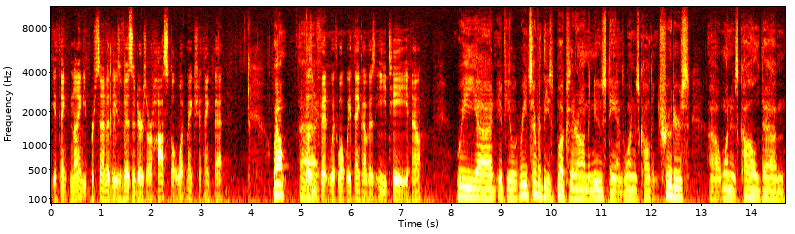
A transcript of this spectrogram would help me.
You think 90% of these visitors are hostile. What makes you think that? Well, uh, doesn't fit with what we think of as ET, you know? We, uh, if you read some of these books that are on the newsstands, one is called Intruders, uh, one is called um,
